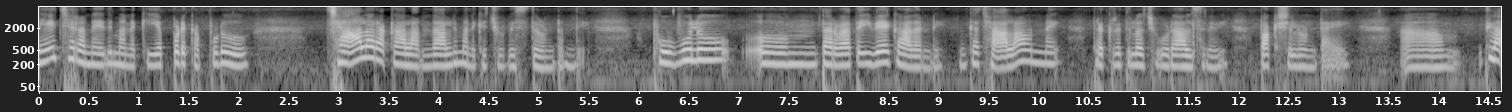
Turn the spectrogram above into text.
నేచర్ అనేది మనకి ఎప్పటికప్పుడు చాలా రకాల అందాలని మనకి చూపిస్తూ ఉంటుంది. పువ్వులు తర్వాత ఇవే కాదండి. ఇంకా చాలా ఉన్నాయి. ప్రకృతిలో చూడాల్సినవి పక్షులు ఉంటాయి ఇట్లా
